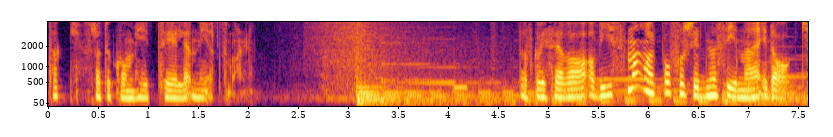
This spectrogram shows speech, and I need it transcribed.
takk for at du kom hit til Nyhetsmorgen. Da skal vi se hva avisene har på forsidene sine i dag.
